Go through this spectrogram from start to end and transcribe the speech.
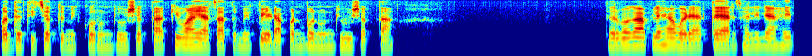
पद्धतीच्या तुम्ही करून घेऊ शकता किंवा याचा तुम्ही पेढा पण बनवून घेऊ शकता. तर बघा आपल्या ह्या वड्या तयार झालेल्या आहेत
